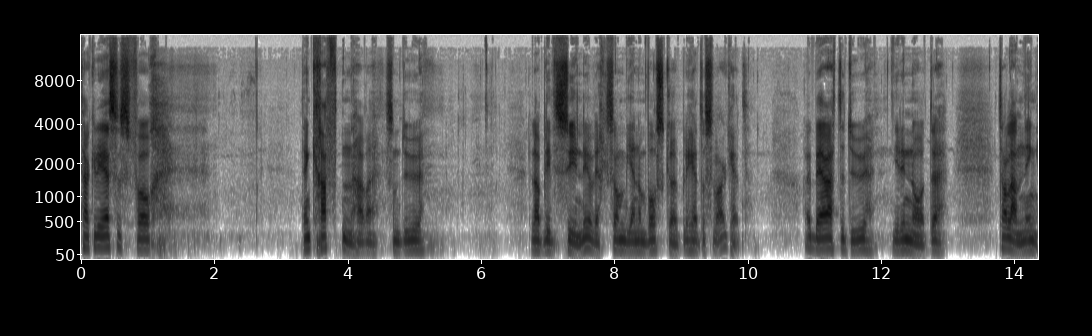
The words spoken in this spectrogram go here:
Takker deg, Jesus, for den kraften, Herre, som du la bli synlig og virksom gjennom vår skrøpelighet og svakhet. Og jeg ber at du i din nåde tar landing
